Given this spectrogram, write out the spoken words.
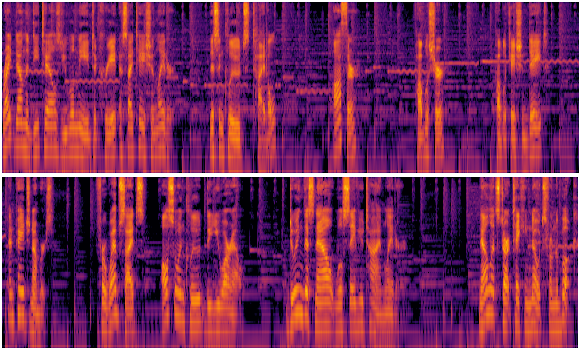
write down the details you will need to create a citation later. This includes title, author, publisher, publication date, and page numbers. For websites, also include the URL. Doing this now will save you time later. Now let's start taking notes from the book.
